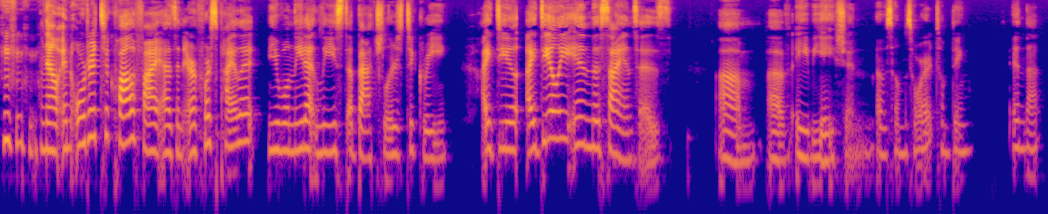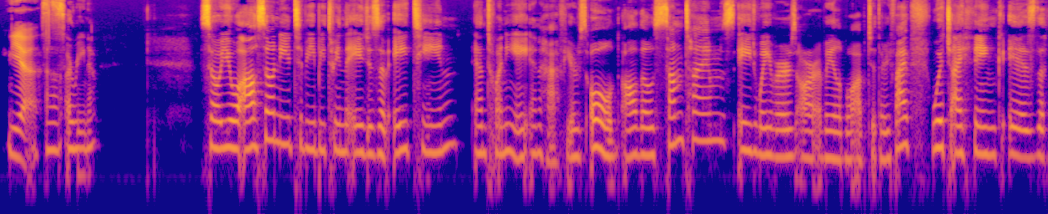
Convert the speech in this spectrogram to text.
Now, in order to qualify as an Air Force pilot, you will need at least a bachelor's degree, ideal, ideally in the sciences um, of aviation of some sort, something in that yes. uh, arena. So you will also need to be between the ages of 18 and 28 and a half years old, although sometimes age waivers are available up to 35, which I think is the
